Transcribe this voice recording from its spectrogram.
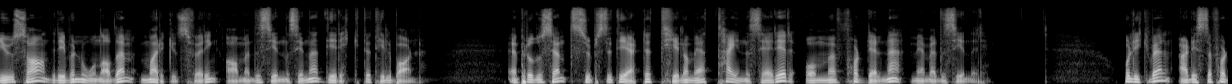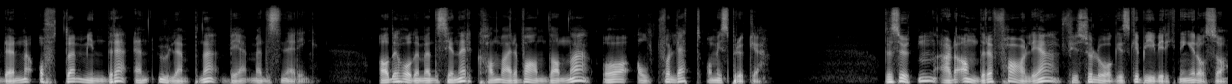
I USA driver noen av dem markedsføring av medisinene sine direkte til barn. En produsent subsidierte til og med tegneserier om fordelene med medisiner. Og likevel er disse fordelene ofte mindre enn ulempene ved medisinering. ADHD-medisiner kan være vanedannende og altfor lett å misbruke. Dessuten er det andre farlige fysiologiske bivirkninger også.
